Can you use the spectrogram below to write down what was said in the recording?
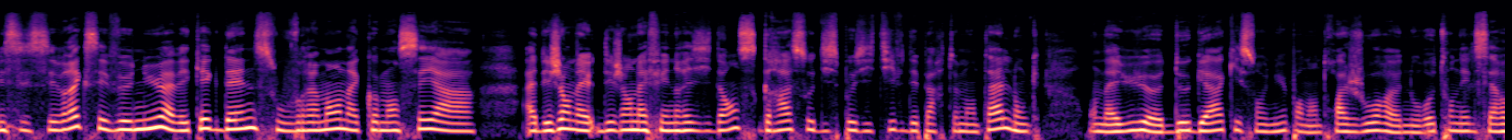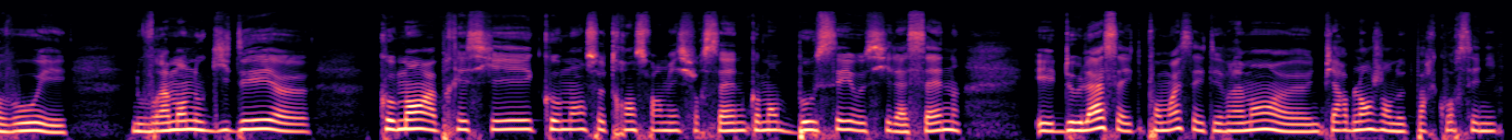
Mais c'est, vrai que c'est venu avec Dance où vraiment on a commencé à, à, déjà, on a, déjà on a fait une résidence grâce au dispositif départemental. Donc on a eu deux gars qui sont venus pendant trois jours nous retourner le cerveau et nous vraiment nous guider comment apprécier, comment se transformer sur scène, comment bosser aussi la scène. Et de là, pour moi, ça a été vraiment euh, une pierre blanche dans notre parcours scénique.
